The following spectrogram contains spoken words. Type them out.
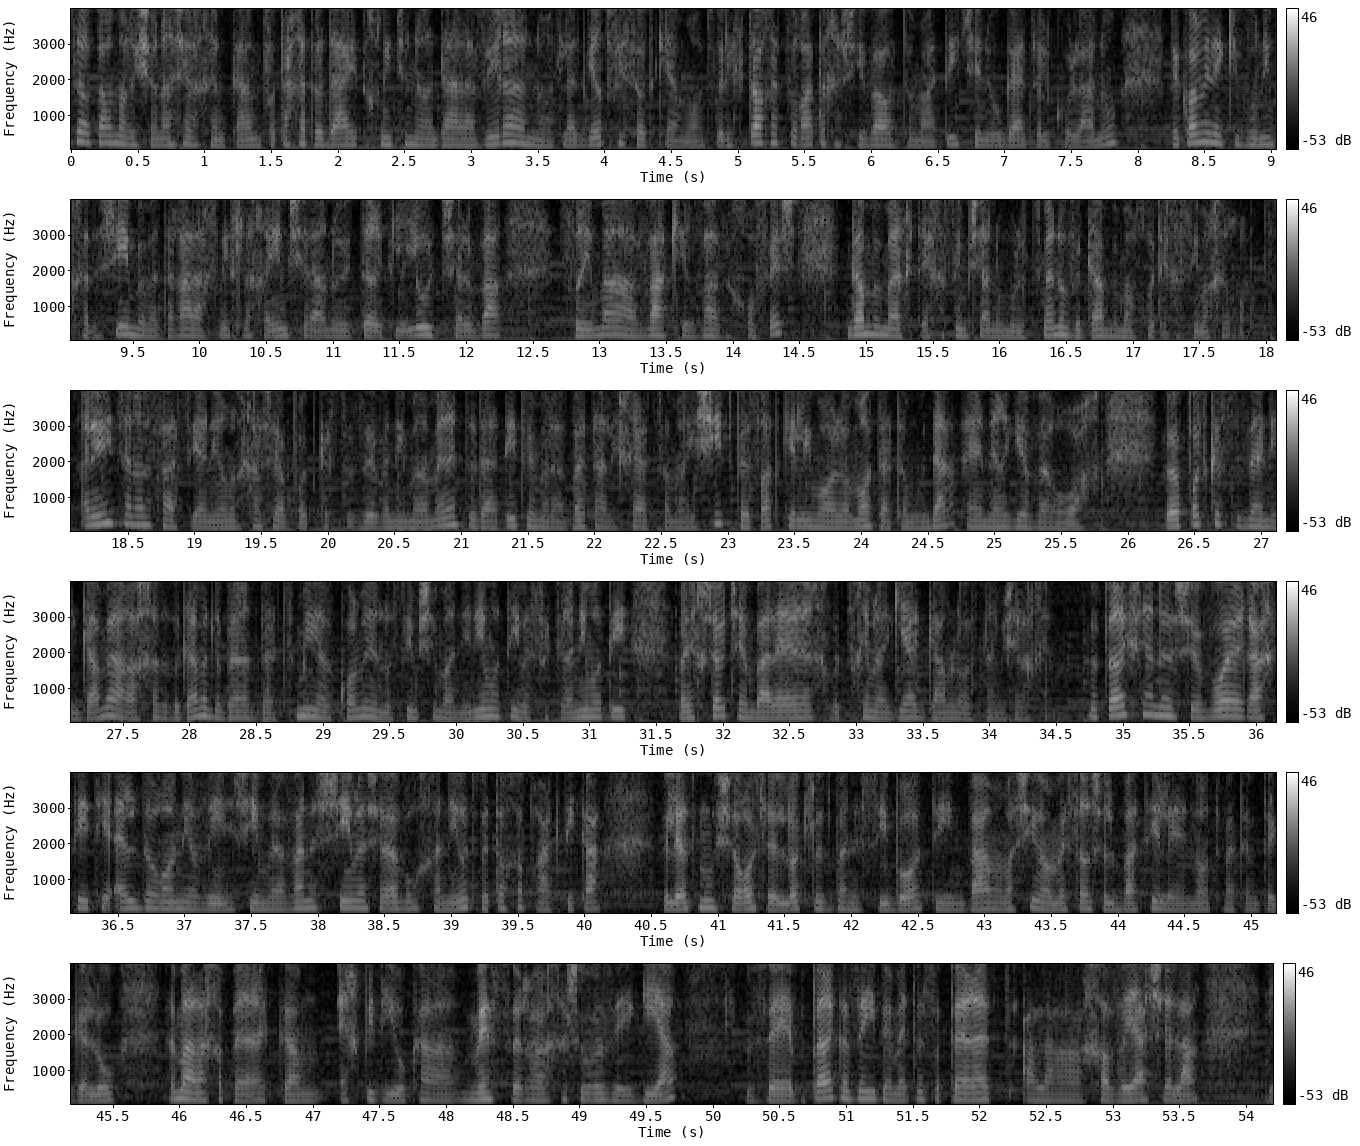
זו הפעם הראשונה שלכם כאן, פותחת תודעה היא תוכנית שנועדה להעביר רעיונות, לאתגר תפיסות קיימות ולפתוח את צורת החשיבה האוטומטית שנהוגה אצל כולנו לכל מיני כיוונים חדשים במטרה להכניס לחיים שלנו יותר כלילות, שלווה, זרימה, אהבה, קרבה וחופש, גם במערכת היחסים שלנו מול עצמנו וגם במערכות יחסים אחרות. אני ניצן אלפסי, אני המנחה של הפודקאסט הזה ואני מאמנת תודעתית ומלווה תהליכי העצמה אישית בעזרת כלים מעולמות התמודע, האנרגיה והרוח. ובפודקאסט הזה אני גם מארחת וגם מדברת בעצמי על כל מיני נושאים שמעניינים אותי, מסקרנים אותי, ואני חושבת שהם בעלי ערך וצריכים להגיע גם לאוזניים שלכם. בפרק שלנו השבוע אירחתי את יעל דורון יבין, שהיא מלווה נשים לשלב רוחניות בתוך הפרקטיקה, ולהיות מאושרות ללא תלות בנסיבות, היא באה ממש עם המסר של באתי ליהנות ואתם תגלו במהלך הפרק גם איך בדיוק המסר החשוב הזה הגיע. ובפרק הזה היא באמת מספרת על החוויה שלה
